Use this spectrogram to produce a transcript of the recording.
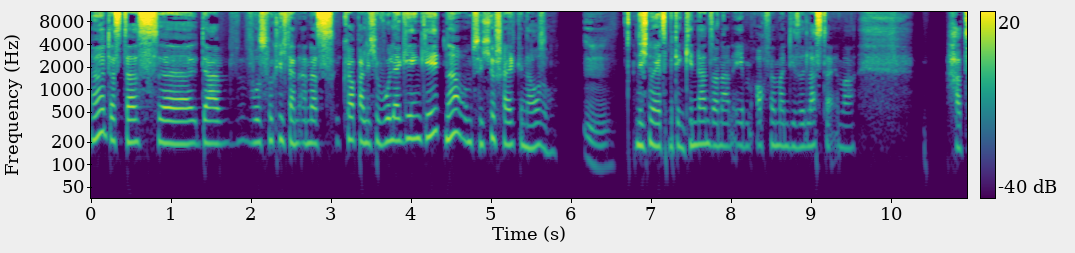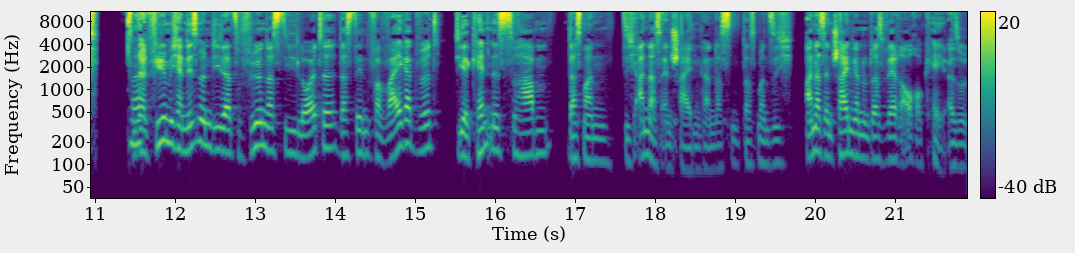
ne, dass das äh, da, wo es wirklich dann an das körperliche Wohlergehen geht, ne, und psychisch halt genauso. Mhm. Nicht nur jetzt mit den Kindern, sondern eben auch, wenn man diese Laster immer hat. Es sind Ne? halt viele Mechanismen, die dazu führen, dass die Leute, dass denen verweigert wird, die Erkenntnis zu haben, dass man sich anders entscheiden kann, dass, dass man sich anders entscheiden kann und das wäre auch okay. Also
